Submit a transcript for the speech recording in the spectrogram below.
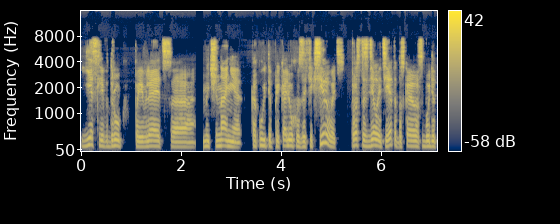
Если вдруг появляется начинание какую-то приколюху зафиксировать, просто сделайте это, пускай у вас будет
